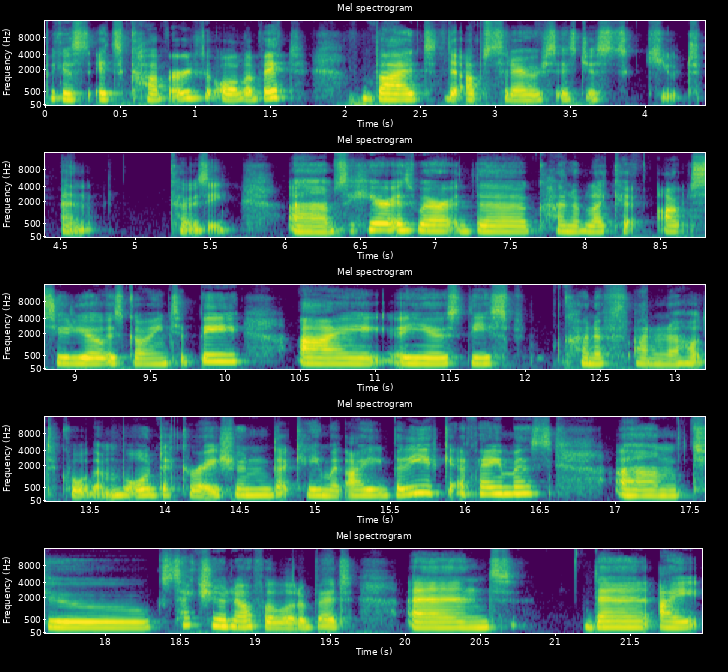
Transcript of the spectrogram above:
because it's covered all of it, but the upstairs is just cute and cozy. Um, so here is where the kind of like art studio is going to be. I use these kind of I don't know how to call them wall decoration that came with I believe Get Famous um, to section it off a little bit and then I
